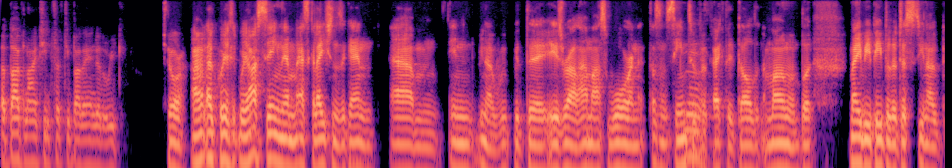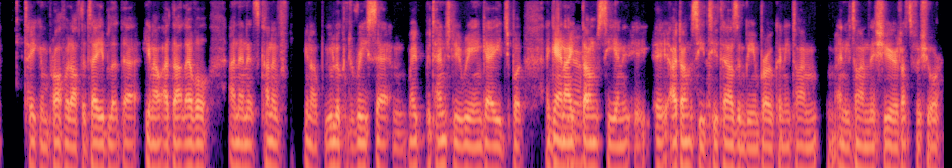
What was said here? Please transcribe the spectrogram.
above 1950 by the end of the week. Sure, I, like we we are seeing them escalations again um, in you know with, with the Israel Hamas war, and it doesn't seem to have affected gold at the moment. But maybe people are just you know taking profit off the table at that you know at that level, and then it's kind of you know you're looking to reset and maybe potentially re-engage. But again, I don't see any. I don't see 2000 being broke anytime anytime this year. That's for sure.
